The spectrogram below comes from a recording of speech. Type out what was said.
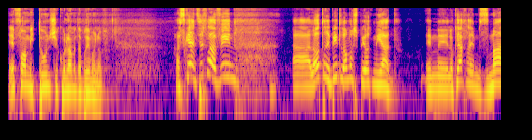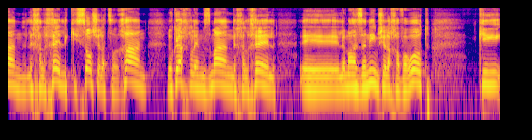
איפה המיתון שכולם מדברים עליו? אז כן, צריך להבין, העלאות ריבית לא משפיעות מיד. הם, אה, לוקח להם זמן לחלחל לכיסו של הצרכן, לוקח להם זמן לחלחל אה, למאזנים של החברות, כי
